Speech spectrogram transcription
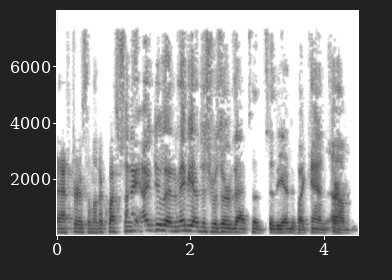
after some other questions? I, I do, and maybe I'll just reserve that to, to the end if I can. Sure. Um,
